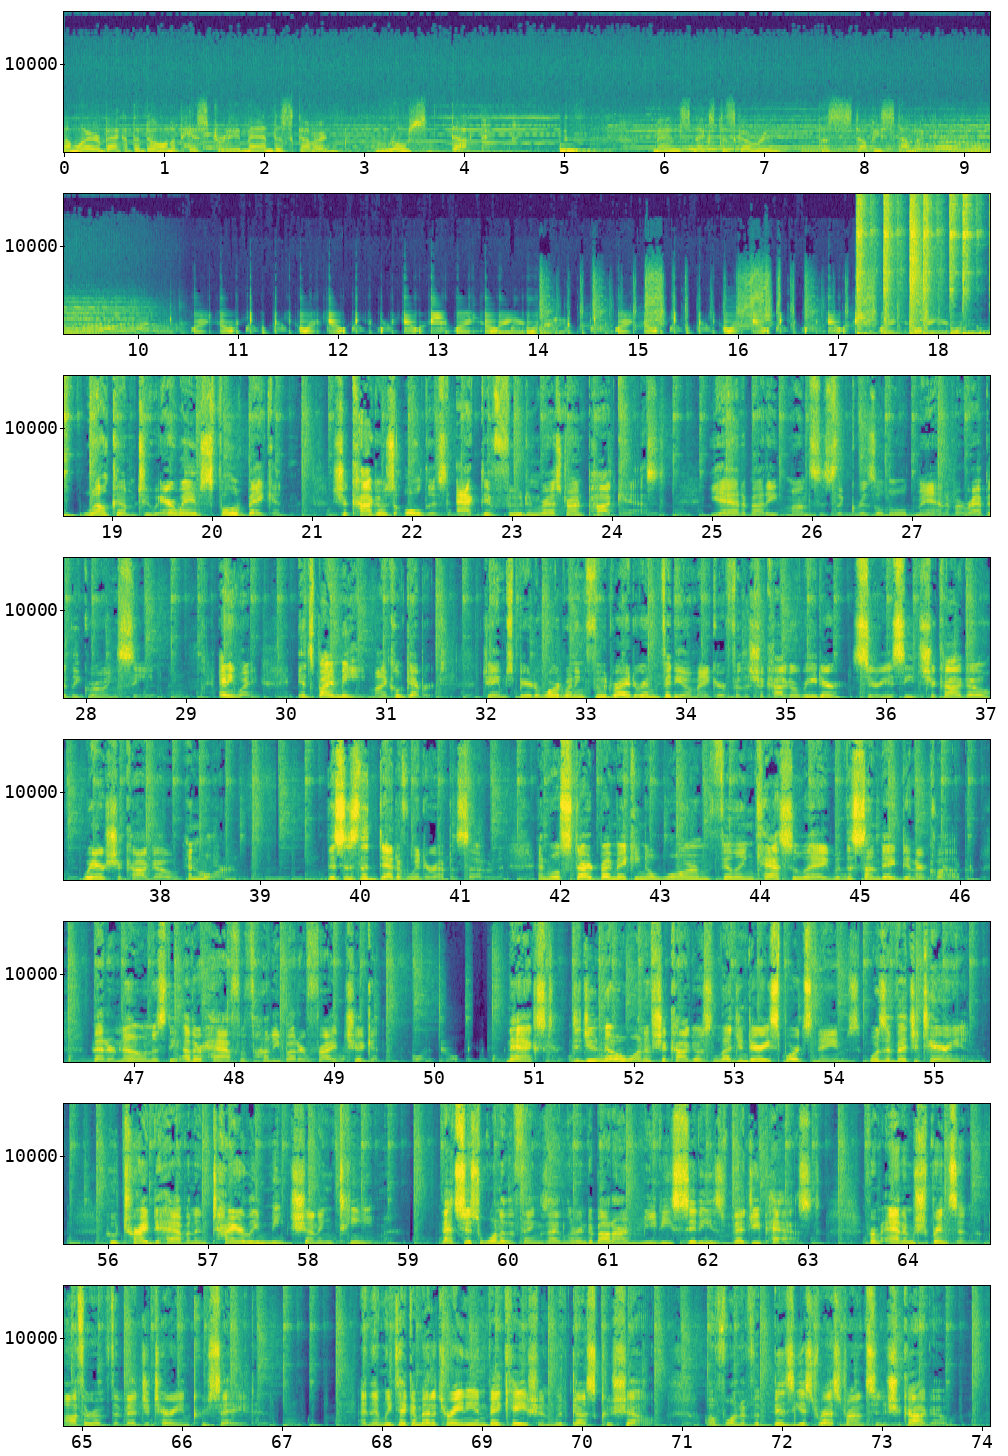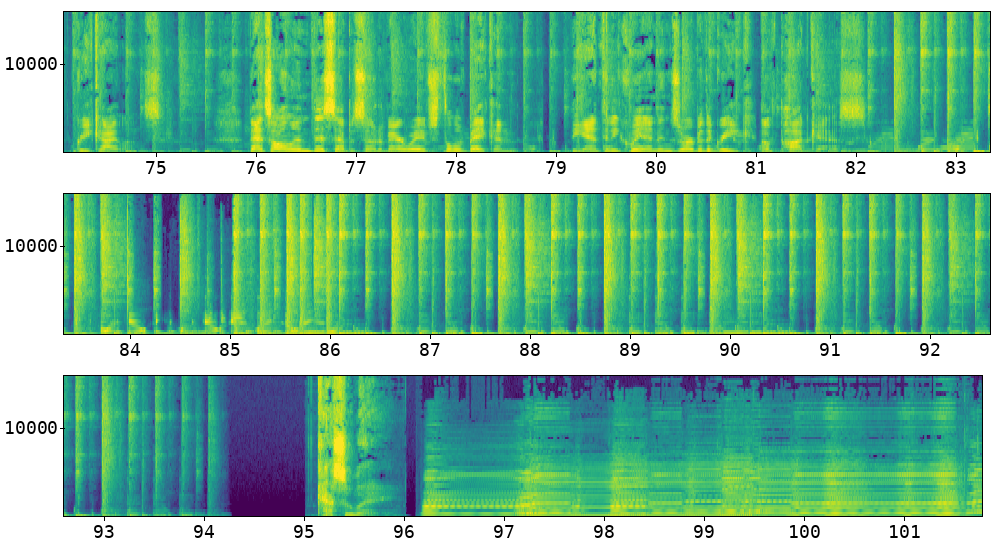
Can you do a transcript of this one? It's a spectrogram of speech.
Somewhere back at the dawn of history, man discovered roast duck. Man's next discovery, the stuffy stomach. Welcome to Airwaves Full of Bacon, Chicago's oldest active food and restaurant podcast. Yeah, at about eight months is the grizzled old man of a rapidly growing scene. Anyway, it's by me, Michael Gebert, James Beard Award winning food writer and video maker for the Chicago Reader, Serious Eats Chicago, Where Chicago, and more. This is the Dead of Winter episode, and we'll start by making a warm, filling cassoulet with the Sunday Dinner Club, better known as the other half of honey butter fried chicken. Next, did you know one of Chicago's legendary sports names was a vegetarian who tried to have an entirely meat shunning team? That's just one of the things I learned about our meaty city's veggie past from Adam Shprintzen, author of The Vegetarian Crusade. And then we take a Mediterranean vacation with Gus Couchell of one of the busiest restaurants in Chicago, Greek Islands. That's all in this episode of Airwaves Full of Bacon, the Anthony Quinn and Zorba the Greek of podcasts.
